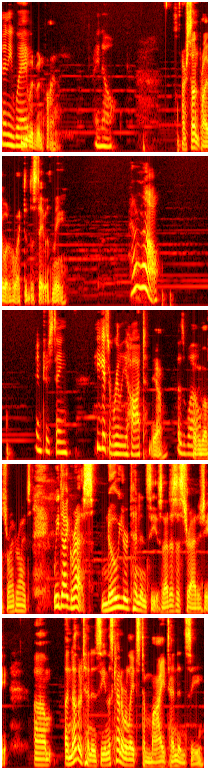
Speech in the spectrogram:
Anyway, You would have been fine. I know. Our son probably would have elected to stay with me. I don't know. Interesting. He gets really hot Yeah, as but he well. loves ride rides. We digress. Know your tendencies. That is a strategy. Um, another tendency, and this kind of relates to my tendency,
